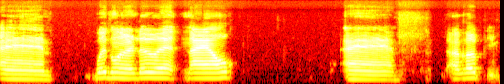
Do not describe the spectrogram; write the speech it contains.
and we're gonna do it now and I hope you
